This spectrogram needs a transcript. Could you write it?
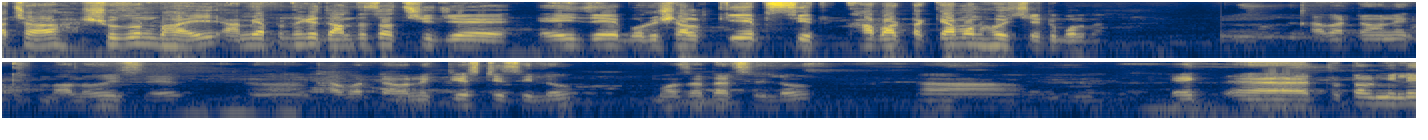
আচ্ছা সুজন ভাই আমি আপনার থেকে জানতে চাচ্ছি যে এই যে বরিশাল কেএফসির খাবারটা কেমন হয়েছে একটু বলবেন? খাবারটা অনেক ভালো হয়েছে। খাবারটা অনেক টেস্টি ছিল। মজাদার ছিল। এক টোটাল মিলে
